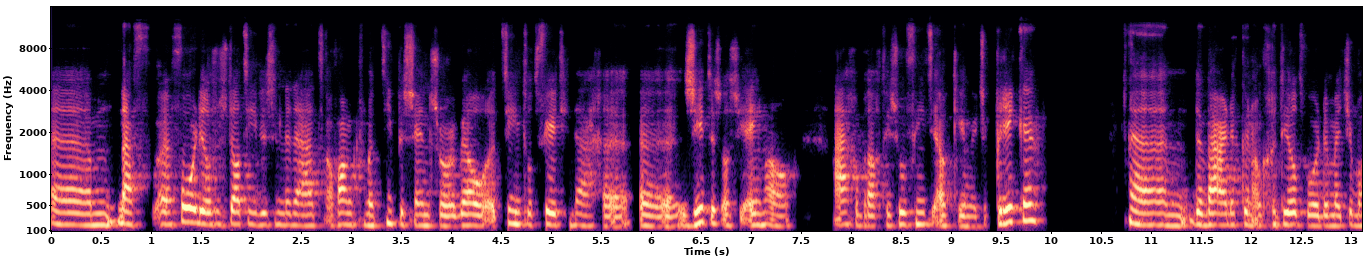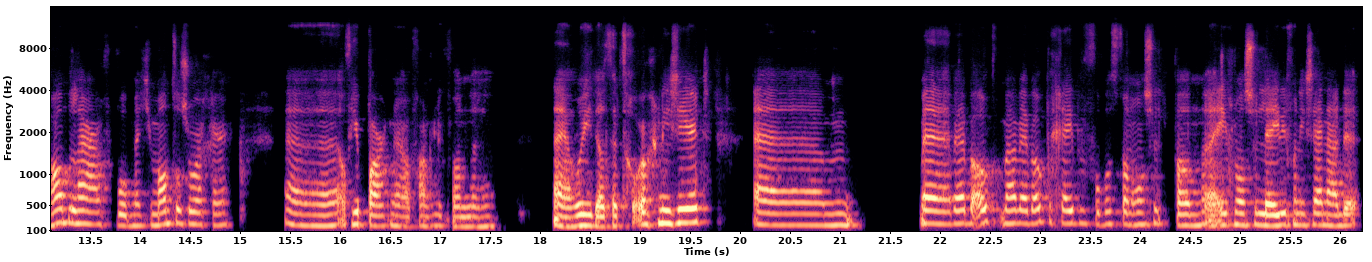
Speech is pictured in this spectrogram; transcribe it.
Um, nou, voordeel is dat hij dus inderdaad afhankelijk van het type sensor wel 10 tot 14 dagen zit. Dus als hij eenmaal aangebracht is, hoef je niet elke keer meer te prikken. Uh, de waarden kunnen ook gedeeld worden met je behandelaar, bijvoorbeeld met je mantelzorger of je partner, afhankelijk van nou ja, hoe je dat hebt georganiseerd. Um, we, we, hebben ook, maar we hebben ook begrepen bijvoorbeeld van, onze, van een van onze leden, van die zijn nou de,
